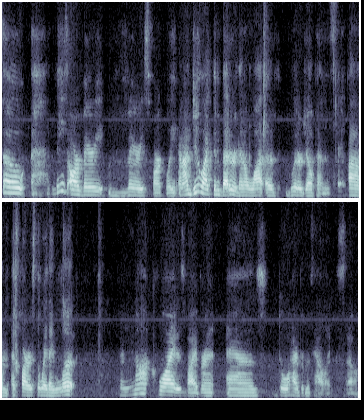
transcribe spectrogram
So these are very, very sparkly, and I do like them better than a lot of glitter gel pens um, as far as the way they look. They're not quite as vibrant as dual hybrid metallic, so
